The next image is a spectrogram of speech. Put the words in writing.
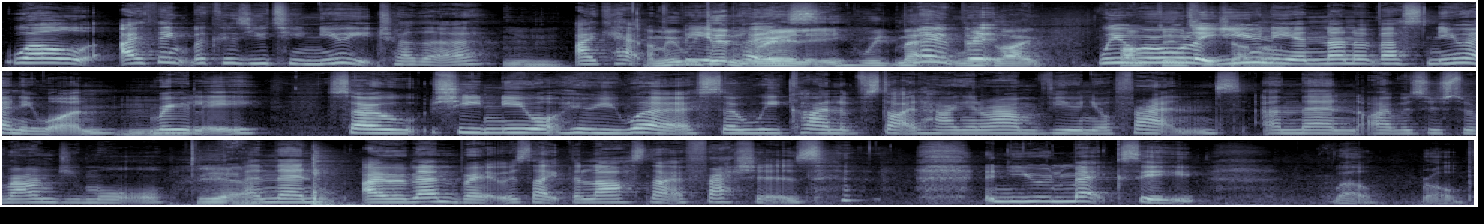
Well, I think because you two knew each other, mm. I kept. I mean, we didn't put really. We'd met. No, we'd but like. we were all at uni other. And none of us knew anyone mm. really so she knew what, who you were so we kind of started hanging around with you and your friends and then i was just around you more Yeah. and then i remember it was like the last night of freshers and you and mexi well rob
